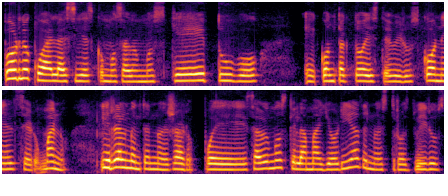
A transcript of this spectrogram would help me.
Por lo cual así es como sabemos que tuvo eh, contacto este virus con el ser humano. Y realmente no es raro, pues sabemos que la mayoría de nuestros virus,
